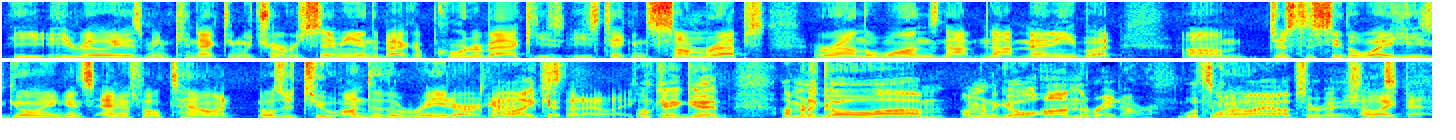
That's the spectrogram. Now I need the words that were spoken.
he he really has been connecting with Trevor Siemian, the backup quarterback. He's he's taken some reps around the ones, not not many, but um, just to see the way he's going against NFL talent, those are two under the radar guys I like it. that I like. Okay, good. I'm gonna go. Um, I'm gonna go on the radar with one of my observations. I like that.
